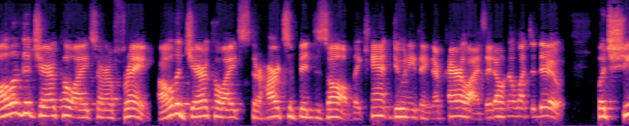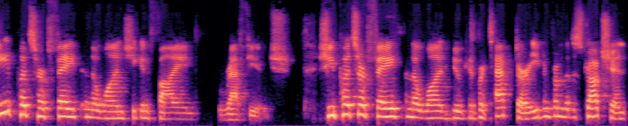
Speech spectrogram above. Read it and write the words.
All of the Jerichoites are afraid. All the Jerichoites, their hearts have been dissolved. They can't do anything. They're paralyzed. They don't know what to do. but she puts her faith in the one she can find refuge. She puts her faith in the one who can protect her even from the destruction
